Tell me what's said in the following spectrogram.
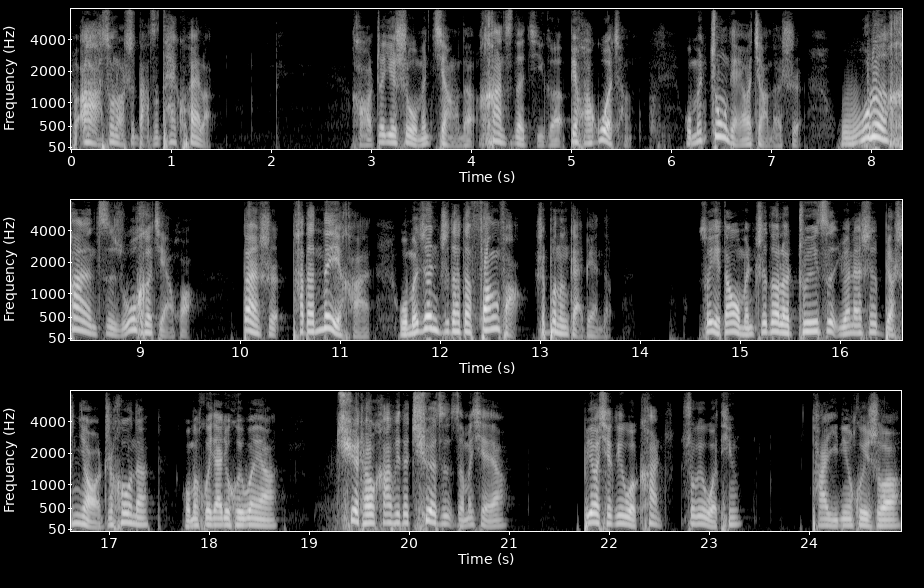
说啊，宋老师打字太快了。好，这就是我们讲的汉字的几个变化过程。我们重点要讲的是，无论汉字如何简化，但是它的内涵，我们认知它的方法是不能改变的。所以，当我们知道了“追”字原来是表示鸟之后呢，我们回家就会问呀：“雀巢咖啡的‘雀’字怎么写呀？”不要写给我看，说给我听。他一定会说。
